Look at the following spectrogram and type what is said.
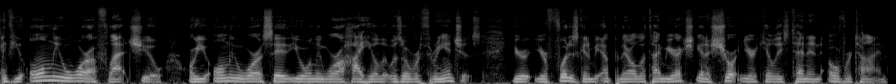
if you only wore a flat shoe or you only wore say you only wore a high heel that was over three inches your your foot is going to be up in there all the time you're actually going to shorten your achilles tendon over time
